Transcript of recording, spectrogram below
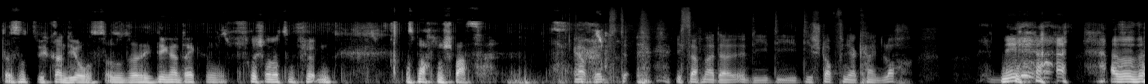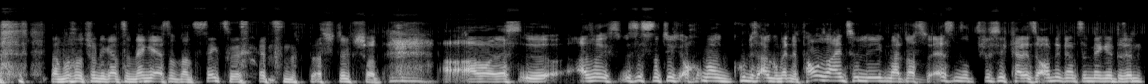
Das ist natürlich grandios. Also die Dinger direkt frisch oder zum Pflücken. Das macht schon Spaß. Ja, ich sag mal, da, die, die, die stopfen ja kein Loch. Nee, also das, da muss man schon eine ganze Menge essen, um dann Steak zu ersetzen. Das stimmt schon. Aber das, äh, also es ist natürlich auch immer ein gutes Argument, eine Pause einzulegen. Man hat was zu essen, so Flüssigkeit ist auch eine ganze Menge drin.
